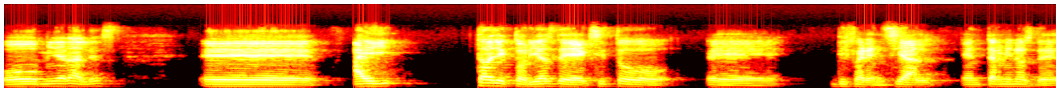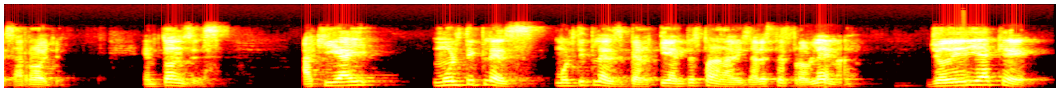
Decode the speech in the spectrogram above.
o minerales, eh, hay trayectorias de éxito eh, diferencial en términos de desarrollo. Entonces, aquí hay múltiples, múltiples vertientes para analizar este problema. Yo diría que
